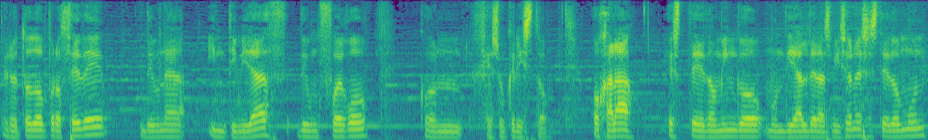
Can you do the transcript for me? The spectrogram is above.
Pero todo procede de una intimidad, de un fuego con Jesucristo. Ojalá este Domingo Mundial de las Misiones, este Domun,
